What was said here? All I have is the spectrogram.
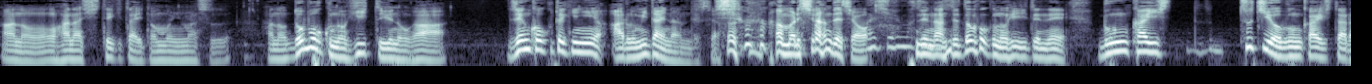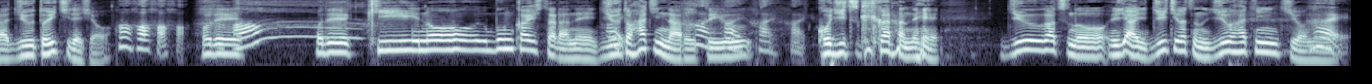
あのお話ししていきたいと思います。あの土木の日っていうのが全国的にあるみたいなんですよ。あんまり知らんでしょ？でなんで土木の日ってね分解し土を分解したら10と1でしょ？ははははほでほで、木の分解したらね、10と8になるっていう、こじつけからね、10月の、いや、11月の18日をね、はい、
